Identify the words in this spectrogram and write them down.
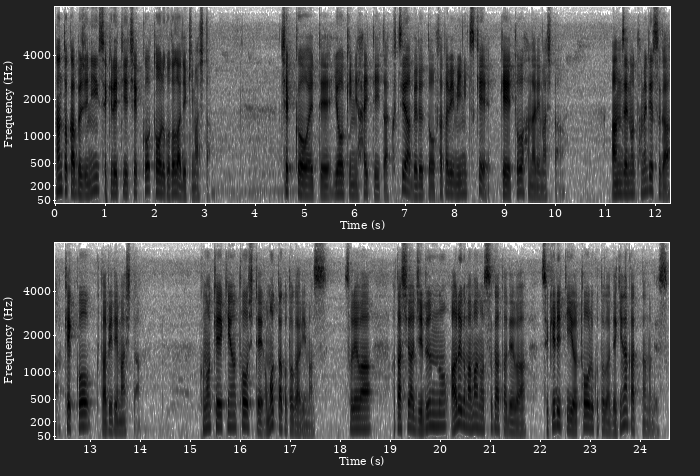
なんとか無事にセキュリティチェックを通ることができました。チェックを終えて容器に入っていた靴やベルトを再び身につけゲートを離れました。安全のためですが結構くたびれました。この経験を通して思ったことがあります。それは私は自分のあるがままの姿ではセキュリティを通ることができなかったのです。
